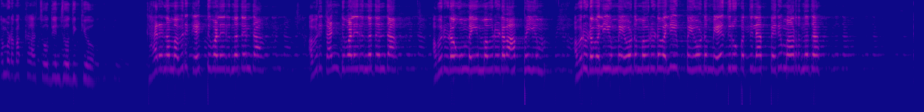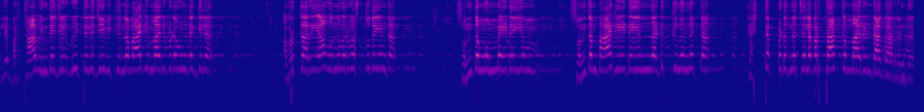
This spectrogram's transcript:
നമ്മുടെ മക്കൾ ആ ചോദ്യം ചോദിക്കോ. കാരണം അവർ കേട്ട് വളരുന്നത് എന്താ? അവർ കണ്ടു വളരുന്നത് എന്താ? അവരുടെ ഉമ്മയും അവരുടെ വാപ്പയും അവരുടെ വലിയുമ്മയോടും അവരുടെ വലിയപ്പയോടും ഏത് രൂപത്തിലാ പെരുമാറുന്നത്? അല്ലെ ഭർത്താവിന്റെ വീട്ടിൽ ജീവിക്കുന്ന ഭാര്യമാർ ഇവിടെ ഉണ്ടെങ്കിൽ അവർക്കറിയാവുന്ന ഒരു വസ്തുതയുണ്ട്. സ്വന്തം ഉമ്മയുടെയും സ്വന്തം ഭാര്യയുടെയും നടുക്ക് നിന്നിട്ട് കഷ്ടപ്പെടുന്ന ചില ഭർത്താക്കന്മാരുണ്ടാകാറുണ്ട്.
